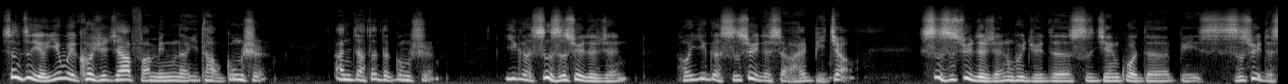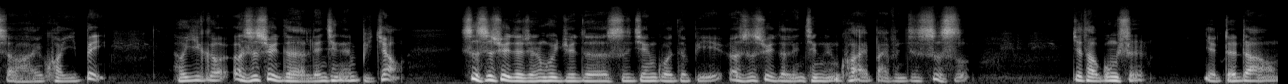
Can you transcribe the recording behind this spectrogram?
甚至有一位科学家发明了一套公式，按照他的公式，一个四十岁的人和一个十岁的小孩比较，四十岁的人会觉得时间过得比十岁的小孩快一倍；和一个二十岁的年轻人比较，四十岁的人会觉得时间过得比二十岁的年轻人快百分之四十。这套公式也得到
